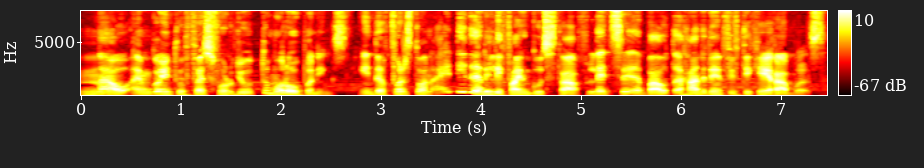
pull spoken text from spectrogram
Now I'm going to fast forward you two more openings. In the first one I didn't really find good stuff, let's say about 150k rubles.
